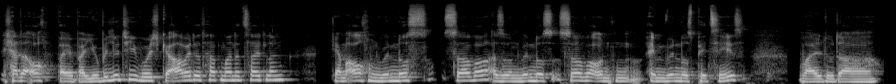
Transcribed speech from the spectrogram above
Ich hatte auch bei, bei Ubility, wo ich gearbeitet habe, mal eine Zeit lang, die haben auch einen Windows-Server, also einen Windows-Server und einen, eben Windows-PCs, weil du da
